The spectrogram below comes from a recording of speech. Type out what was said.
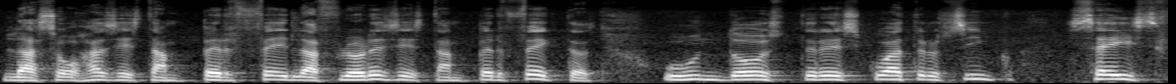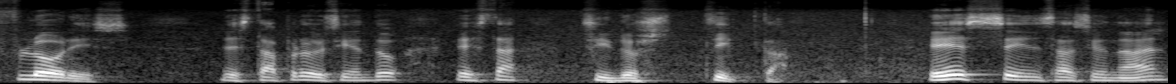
las hojas están perfectas, las flores están perfectas. Un, dos, tres, cuatro, cinco, seis flores está produciendo esta silosticta. Es sensacional,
